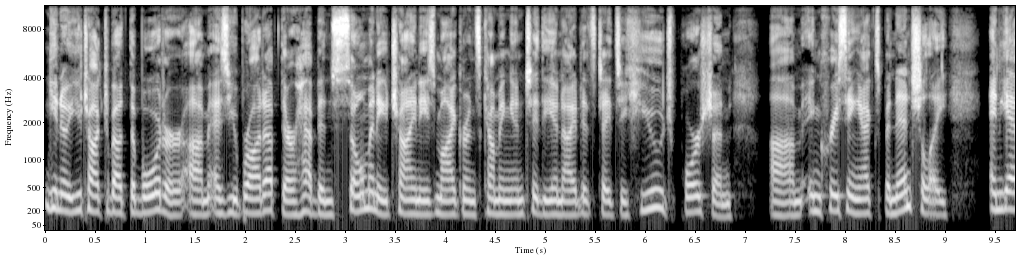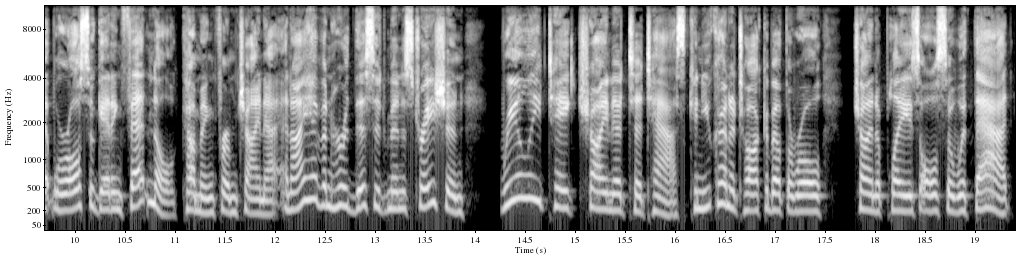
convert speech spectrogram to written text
You know, you talked about the border. Um, as you brought up, there have been so many Chinese migrants coming into the United States, a huge portion, um, increasing exponentially. And yet we're also getting fentanyl coming from China. And I haven't heard this administration really take China to task. Can you kind of talk about the role China plays also with that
